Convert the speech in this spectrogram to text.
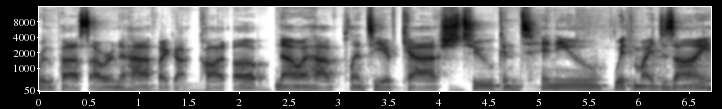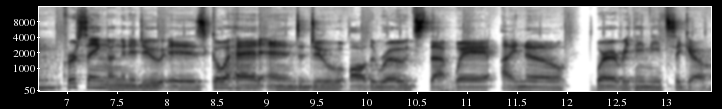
for the past hour and a half. I got caught up. Now I have plenty of cash to continue with my design. First thing I'm going to do is go ahead and do all the roads. That way I know where everything needs to go.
